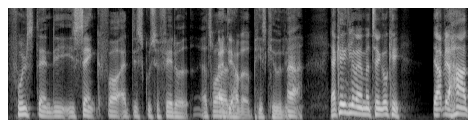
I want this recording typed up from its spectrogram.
fuldstændig i sænk, for at det skulle se fedt ud. Jeg tror, ja, at- det har været piskedeligt. Ja. Jeg kan ikke lade være med at tænke, okay, jeg, jeg har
